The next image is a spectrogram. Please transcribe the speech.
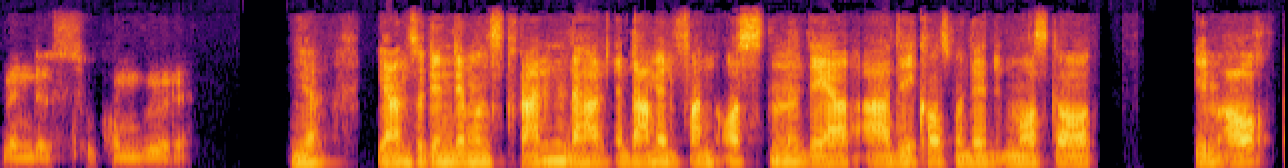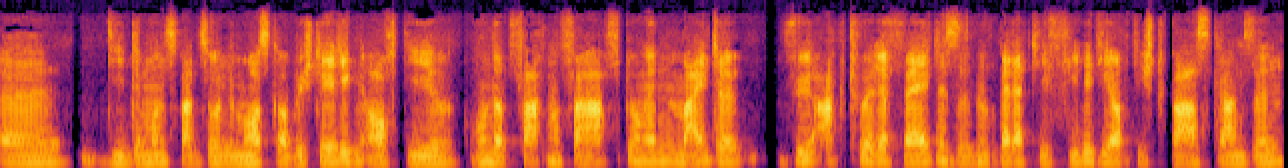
wenn das so kommen würde. Ja, ja, und zu den Demonstranten, da hat Damian van Osten, der ARD-Korrespondent in Moskau, eben auch äh, die Demonstration in Moskau bestätigen, auch die hundertfachen Verhaftungen, meinte, für aktuelle Verhältnisse sind relativ viele, die auf die Straße gegangen sind,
